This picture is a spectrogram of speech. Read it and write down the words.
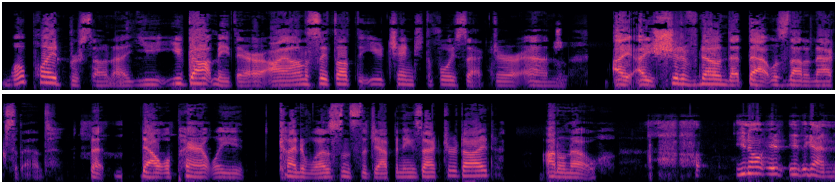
well played, Persona. You, you got me there. I honestly thought that you changed the voice actor, and I, I should have known that that was not an accident. But now apparently kind of was since the Japanese actor died. I don't know. You know, it, it again.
